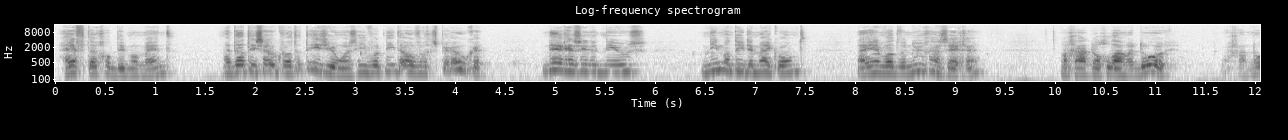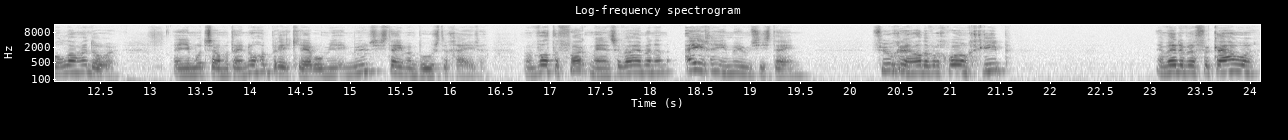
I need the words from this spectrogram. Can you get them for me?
heftig op dit moment. Maar dat is ook wat het is, jongens. Hier wordt niet over gesproken. Nergens in het nieuws. Niemand die ermee komt. Nou, en wat we nu gaan zeggen. We gaan nog langer door. We gaan nog langer door. En je moet zometeen nog een prikje hebben om je immuunsysteem een boost te geven. Maar what the fuck mensen, wij hebben een eigen immuunsysteem. Vroeger hadden we gewoon griep. En werden we verkouden.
